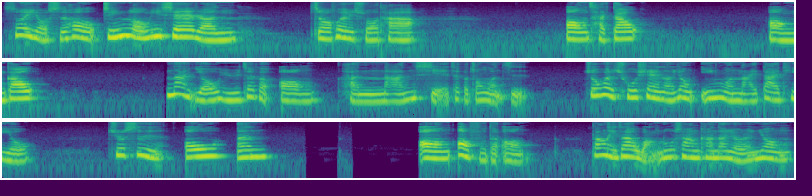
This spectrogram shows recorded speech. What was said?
所以有时候形容一些人就会说他“ on 才高，on 高”。那由于这个“ on ”很难写这个中文字，就会出现了用英文来代替哦，就是 “o n on off” 的 “on”。当你在网络上看到有人用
